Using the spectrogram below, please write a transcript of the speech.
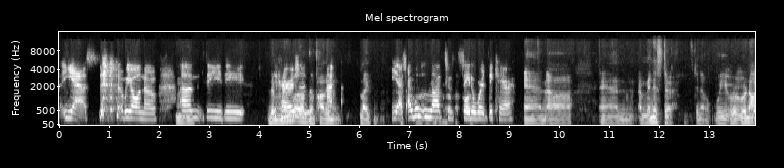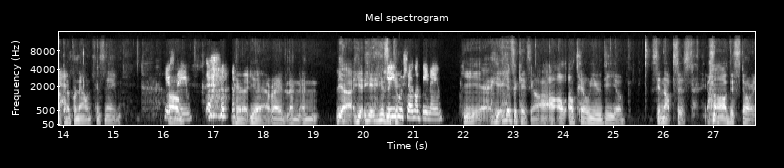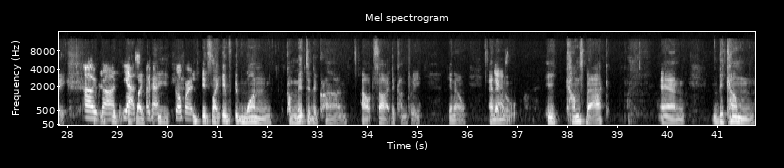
yes, we all know. Um, the the the member of the parliament like yes, I would love to say the word declare. and uh and a minister you know we we're, not going to pronounce his name His Um, name. yeah yeah right and and yeah he, he, here's he who shall not be named. he, he here's the case you know I'll, I'll, I'll tell you the uh, synopsis of this story Oh God. it- it's yes. like okay. he, Go for it. it, it's like if, if one committed the crime outside the country, you know, and Yes. then he comes back and become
